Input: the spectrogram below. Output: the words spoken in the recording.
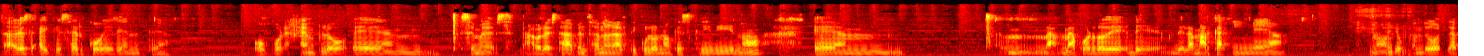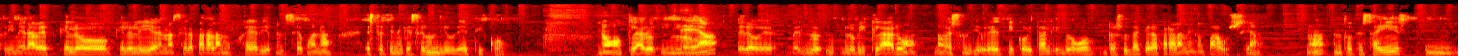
¿Sabes? Hay que ser coherente. O, por ejemplo, em, se me, ahora estaba pensando en el artículo ¿no? que escribí, ¿no? Em, me acuerdo de, de, la marca IMEA. ¿no? Yo cuando la primera vez que lo, que lo leí, además era para la mujer, yo pensé, bueno, esto tiene que ser un diurético. No, claro, IMEA, pero eh, lo, vi claro, ¿no? Es un diurético y tal, y luego resulta que era para la menopausia, ¿no? Entonces ahí es, mm,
